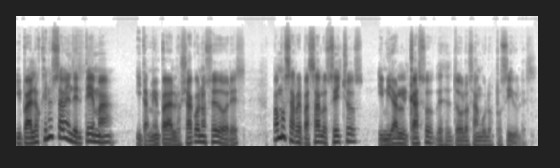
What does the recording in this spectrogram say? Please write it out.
y para los que no saben del tema, y también para los ya conocedores, vamos a repasar los hechos y mirar el caso desde todos los ángulos posibles.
